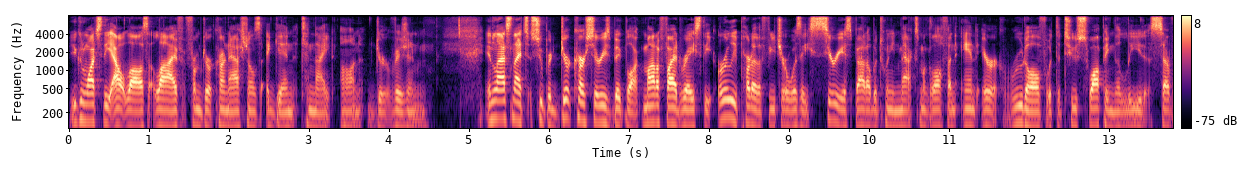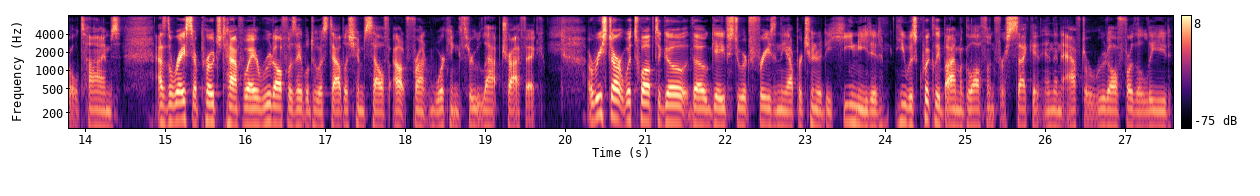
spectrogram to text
You can watch the Outlaws live from Dirt Car Nationals again tonight on Dirt Vision. In last night's Super Dirt Car Series Big Block Modified race, the early part of the feature was a serious battle between Max McLaughlin and Eric Rudolph, with the two swapping the lead several times. As the race approached halfway, Rudolph was able to establish himself out front, working through lap traffic. A restart with 12 to go, though, gave Stewart Friesen the opportunity he needed. He was quickly by McLaughlin for second, and then after Rudolph for the lead,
